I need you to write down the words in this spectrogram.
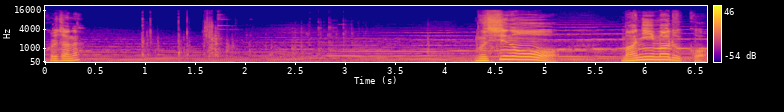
これじゃね？虫の王、マニマルコ。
